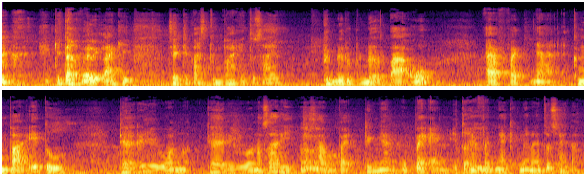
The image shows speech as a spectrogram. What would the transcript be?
kita balik lagi jadi pas gempa itu saya bener-bener tahu efeknya gempa itu dari Wono dari Wonosari Hmm. sampai dengan UPN itu efeknya gimana itu saya tahu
